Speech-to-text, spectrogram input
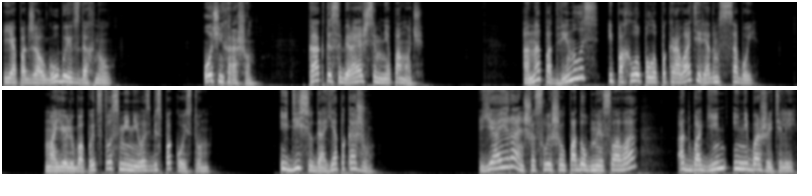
Я поджал губы и вздохнул. «Очень хорошо. Как ты собираешься мне помочь?» Она подвинулась и похлопала по кровати рядом с собой. Мое любопытство сменилось беспокойством. «Иди сюда, я покажу». Я и раньше слышал подобные слова — от богинь и небожителей.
